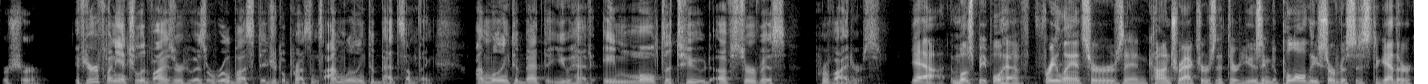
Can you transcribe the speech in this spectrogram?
for sure. If you're a financial advisor who has a robust digital presence, I'm willing to bet something. I'm willing to bet that you have a multitude of service providers. Yeah, most people have freelancers and contractors that they're using to pull all these services together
